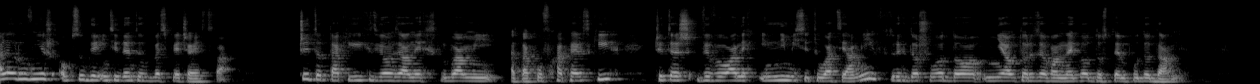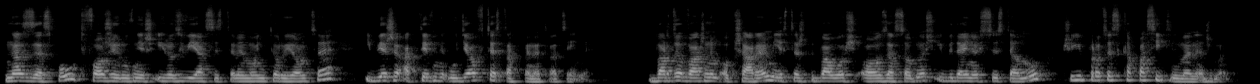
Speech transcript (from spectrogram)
ale również obsługę incydentów bezpieczeństwa. Czy to takich związanych z próbami ataków hakerskich, czy też wywołanych innymi sytuacjami, w których doszło do nieautoryzowanego dostępu do danych. Nasz zespół tworzy również i rozwija systemy monitorujące i bierze aktywny udział w testach penetracyjnych. Bardzo ważnym obszarem jest też dbałość o zasobność i wydajność systemu, czyli proces capacity management.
